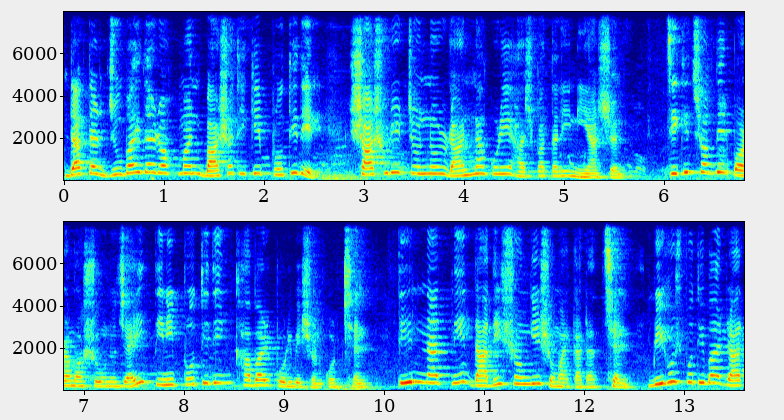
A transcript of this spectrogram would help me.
ডাক্তার জুবাইদা রহমান বাসা থেকে প্রতিদিন শাশুড়ির জন্য রান্না করে হাসপাতালে নিয়ে আসেন। চিকিৎসকদের পরামর্শ অনুযায়ী তিনি প্রতিদিন খাবার পরিবেশন করছেন। তিন নাতনি দাদির সঙ্গে সময় কাটাচ্ছেন। বৃহস্পতিবার রাত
